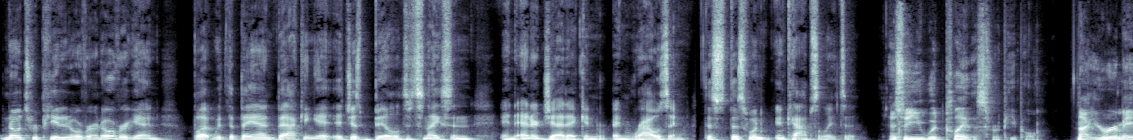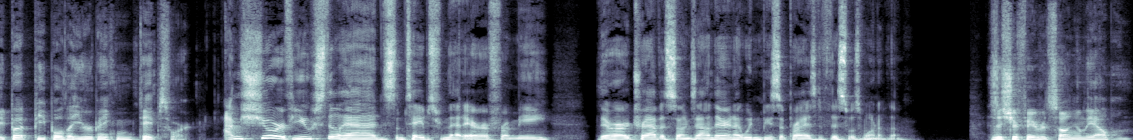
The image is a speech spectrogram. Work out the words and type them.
notes repeated over and over again, but with the band backing it, it just builds. It's nice and, and energetic and, and rousing. This this one encapsulates it. And so you would play this for people, not your roommate, but people that you were making tapes for. I'm sure if you still had some tapes from that era from me, there are Travis songs on there, and I wouldn't be surprised if this was one of them. Is this your favorite song on the album?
